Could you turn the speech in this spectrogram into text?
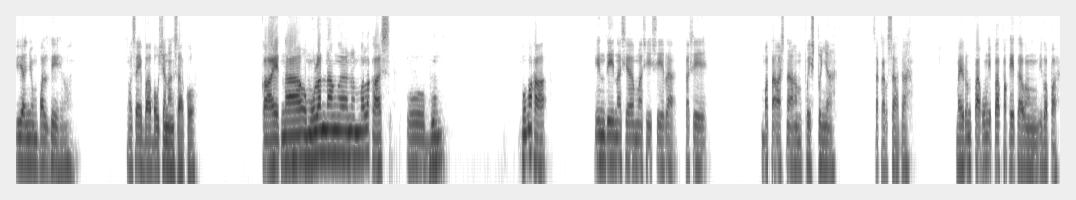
Yan yung balde, oh. Nasa ibabaw siya ng sako. Kahit na umulan ng, ah, ng malakas o bum, bumaha, hindi na siya masisira kasi mataas na ang pwesto niya sa karsada. Mayroon pa akong ipapakita ang iba pa.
